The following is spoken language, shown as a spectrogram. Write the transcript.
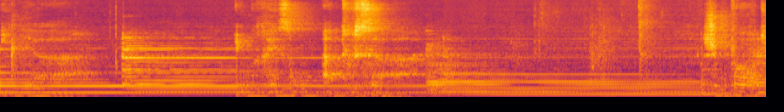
il y a une raison à tout ça. Je porte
